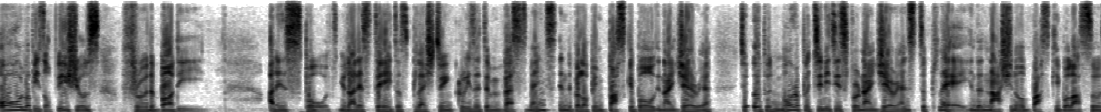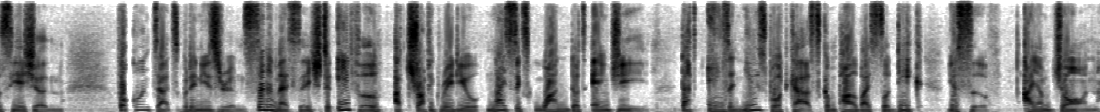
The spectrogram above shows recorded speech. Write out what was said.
all of his officials through the body. And in sport, the United States has pledged to increase its investments in developing basketball in Nigeria to open more opportunities for Nigerians to play in the National Basketball Association. For contact with the newsroom, send a message to info at trafficradio961.ng. That ends a news broadcast compiled by Sadiq Yusuf. I am John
